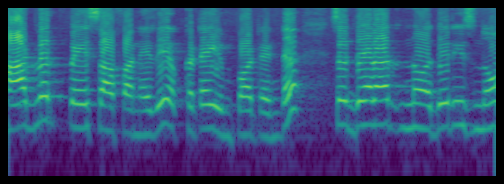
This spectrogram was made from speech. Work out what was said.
హార్డ్ వర్క్ పేస్ ఆఫ్ అనేది ఒక్కటే important so there are no there is no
